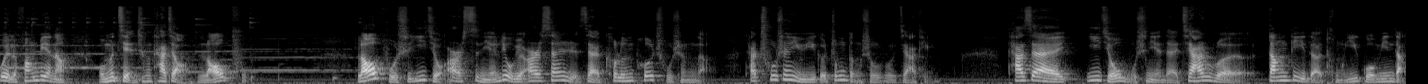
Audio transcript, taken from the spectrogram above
为了方便呢。我们简称他叫老普。老普是一九二四年六月二十三日在科伦坡出生的。他出生于一个中等收入家庭。他在一九五十年代加入了当地的统一国民党，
